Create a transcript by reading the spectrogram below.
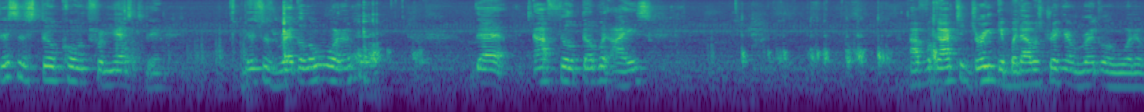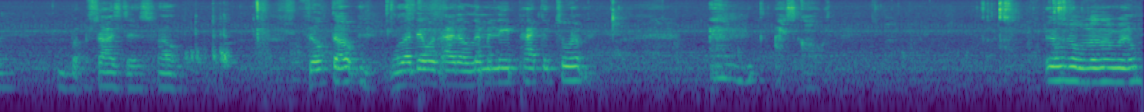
This is still cold from yesterday. This is regular water that I filled up with ice. I forgot to drink it, but I was drinking regular water besides this. So, filled up. All I did was add a lemonade packet to it. ice cold. It was a little real.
